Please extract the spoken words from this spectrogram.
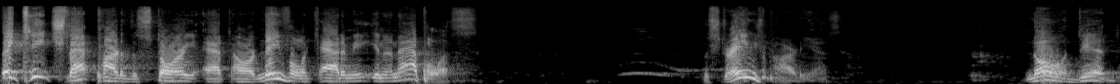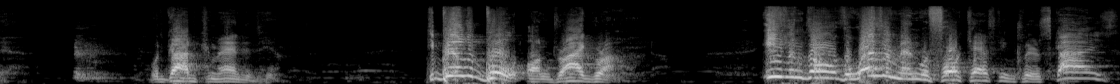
They teach that part of the story at our Naval Academy in Annapolis. The strange part is, Noah did what God commanded him. He built a boat on dry ground. Even though the weathermen were forecasting clear skies,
